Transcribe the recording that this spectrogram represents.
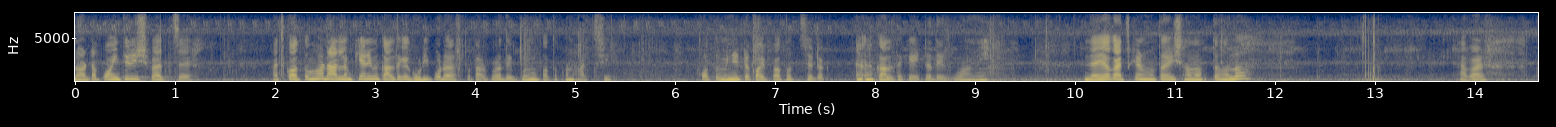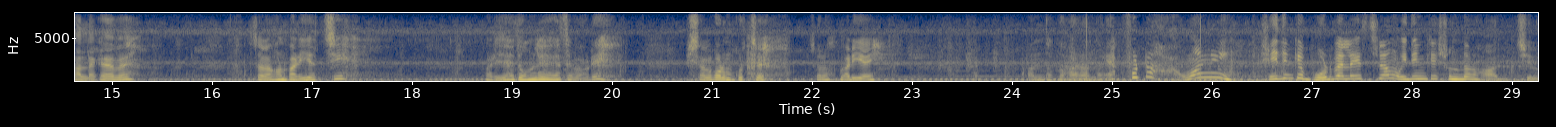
নটা পঁয়ত্রিশ পাচ্ছে আজ কতক্ষণ হাঁটলাম কি আমি কাল থেকে ঘড়ি পরে আসব, তারপরে দেখব আমি কতক্ষণ হাঁটছি। কত মিনিটে কয় পাক হচ্ছে এটা? কাল থেকে এটা দেখব আমি। যাই হোক, আজকের মতো এই সমাপ্ত হলো। আবার কাল দেখা যাবে চল, এখন বাড়ি যাচ্ছি। বাড়ি যায় দম লেগে গেছে বাড়ি বিশাল গরম করছে। চলো, বাড়ি যাই। অন্ধকার অন্ধকার। এক ফোঁটা হাওয়া নেই। সেই দিনকে ভোরবেলা এসেছিলাম, ওই দিনকে সুন্দর হাওয়া ছিল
